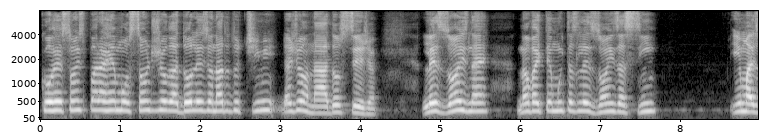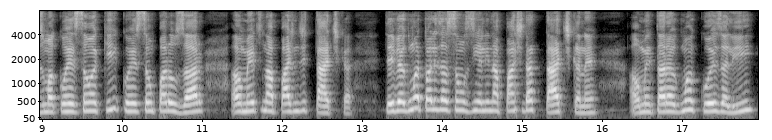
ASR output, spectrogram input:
Correções para remoção de jogador lesionado do time da jornada. Ou seja, lesões, né? Não vai ter muitas lesões assim. E mais uma correção aqui: correção para usar aumento na página de tática teve alguma atualizaçãozinha ali na parte da tática, né? Aumentaram alguma coisa ali.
